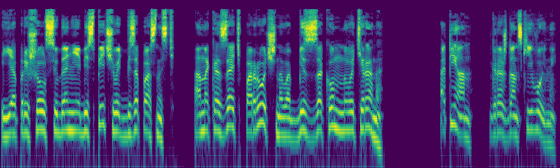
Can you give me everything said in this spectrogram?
«Я пришел сюда не обеспечивать безопасность, а наказать порочного, беззаконного тирана». Апиан, гражданские войны.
